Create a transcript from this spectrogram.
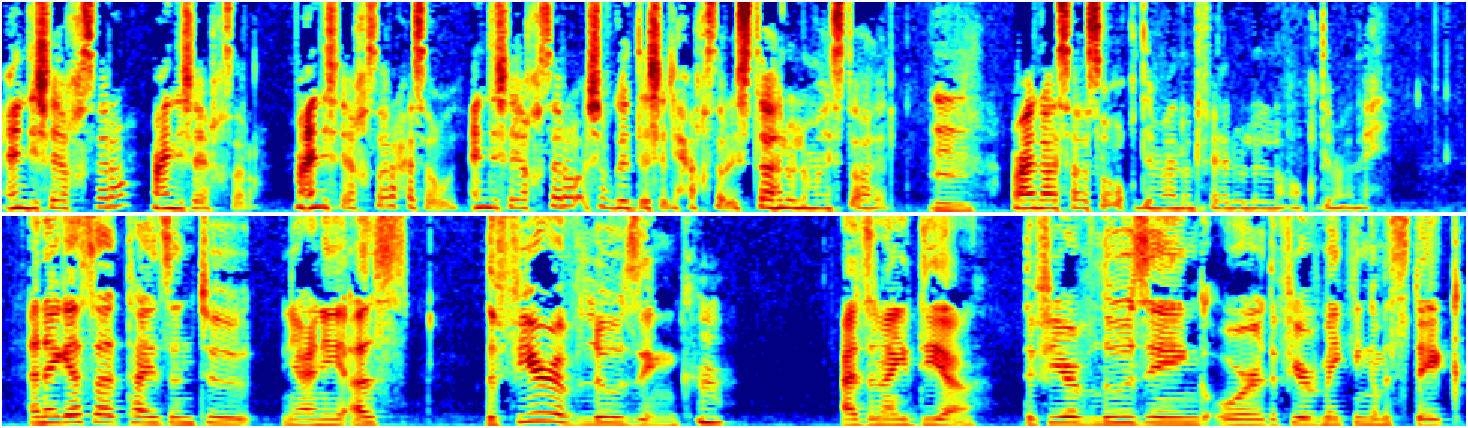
عندي شيء أخسره ما عندي شيء أخسره ما عندي شيء أخسره حسوي عندي شيء أخسره أشوف قديش اللي حخسره يستاهل ولا ما يستاهل Mm. وعلى أساسه أقدم على الفعل ولا لا أقدم عليه And I guess that ties into يعني us the fear of losing Mm. as an idea, the fear of losing or the fear of making a mistake.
